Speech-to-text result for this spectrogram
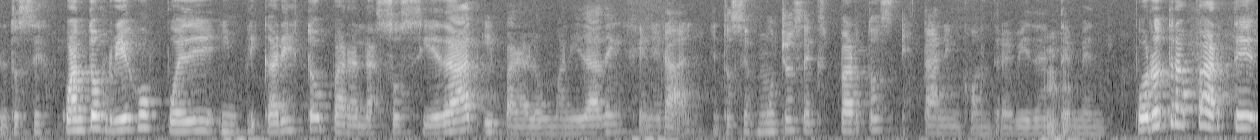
Entonces, ¿cuántos riesgos puede implicar esto para la sociedad y para la humanidad en general? Entonces, muchos expertos están en contra, evidentemente. Por otra parte,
